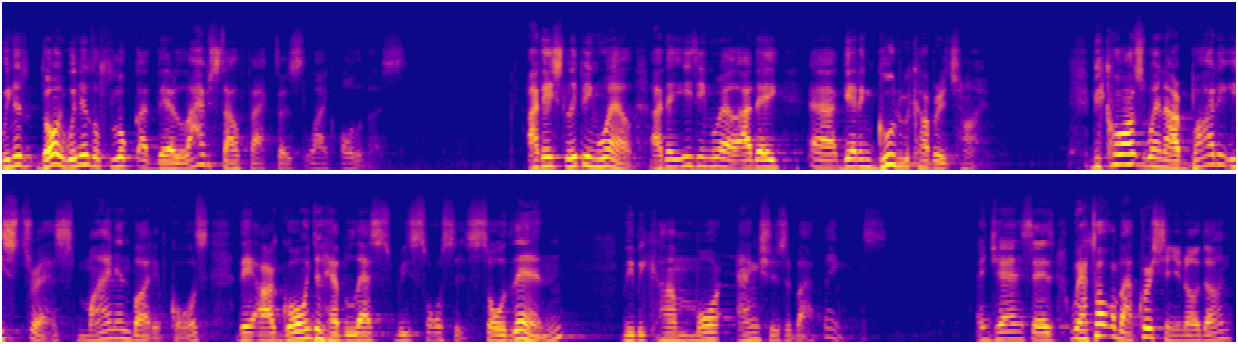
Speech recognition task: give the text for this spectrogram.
we need, don't, we need to look at their lifestyle factors like all of us. Are they sleeping well? Are they eating well? Are they uh, getting good recovery time? Because when our body is stressed, mind and body, of course, they are going to have less resources. So then we become more anxious about things. And Jan says, We are talking about Christian, you know, Don.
